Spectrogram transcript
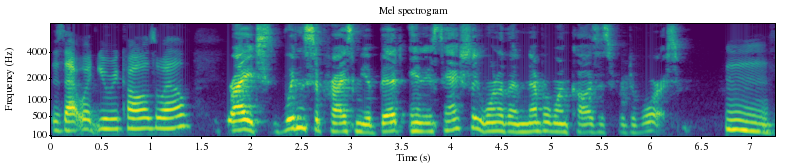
Is that what you recall as well? Right. Wouldn't surprise me a bit. And it's actually one of the number one causes for divorce. Mm.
